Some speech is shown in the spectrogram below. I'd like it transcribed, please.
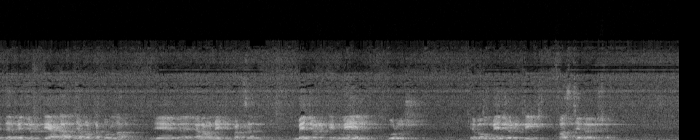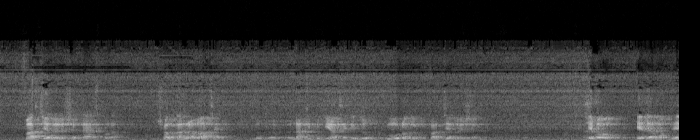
এদের মেজরিটি অ্যাডাল্ট যেমনটা বললাম, যে around eighty percent majority male পুরুষ, এবং majority first generation first generation diaspora সন্তানরাও আছে, নাতিপুতি আছে, কিন্তু মূলত ফার্স্ট জেনারেশন এবং এদের মধ্যে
